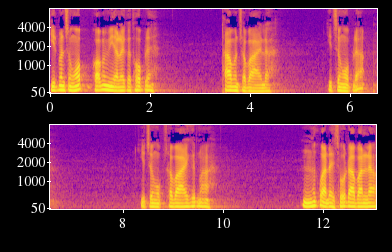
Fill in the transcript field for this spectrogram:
จิตมันสงบ เพราะไม่มีอะไรกระทบเลยเท้ามันสบายแล้วจิตสงบแล้ว จิตสงบสบายขึ้นมานึกว่าได้โสดาบันแล้ว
